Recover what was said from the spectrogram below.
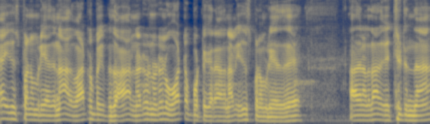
ஏன் யூஸ் பண்ண முடியாதுன்னா அது வாட்டர் பைப்பு தான். நடுவு நடுவில் ஓட்டை போட்டுக்கிறேன். அதனால் யூஸ் பண்ண முடியாது. அதனால தான் அதை வச்சுட்டு இருந்தேன்.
